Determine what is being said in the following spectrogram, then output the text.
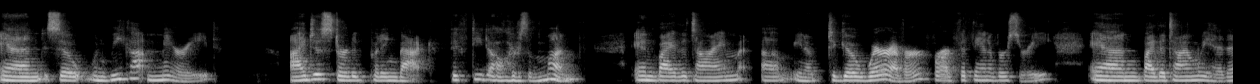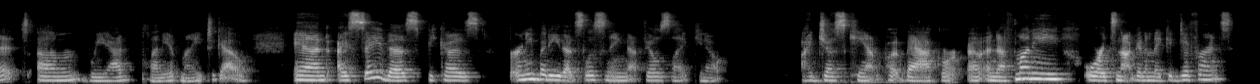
And so when we got married, I just started putting back $50 a month. And by the time, um, you know, to go wherever for our fifth anniversary, and by the time we hit it, um, we had plenty of money to go. And I say this because for anybody that's listening that feels like, you know, I just can't put back or uh, enough money, or it's not going to make a difference.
